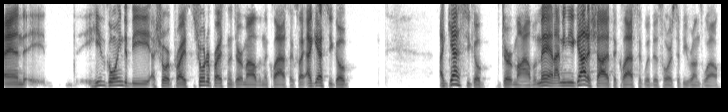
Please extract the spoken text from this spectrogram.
and eh, he's going to be a short price, shorter price in the dirt mile than the classic. So I, I guess you go. I guess you go dirt mile, but man, I mean, you got a shot at the classic with this horse if he runs well,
